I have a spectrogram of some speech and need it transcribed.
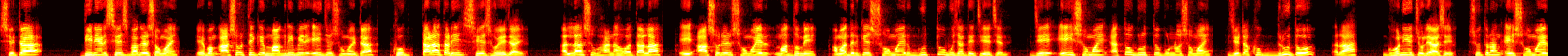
সেটা দিনের শেষ ভাগের সময় এবং আসর থেকে মাগরিবের এই যে সময়টা খুব তাড়াতাড়ি শেষ হয়ে যায়। আল্লাহ সুবহানা হওয়া তালা এই আসরের সময়ের মাধ্যমে আমাদেরকে সময়ের গুরুত্ব বুঝাতে চেয়েছেন যে এই সময় এত গুরুত্বপূর্ণ সময় যেটা খুব দ্রুত রাত ঘনিয়ে চলে আসে। সুতরাং এই সময়ের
